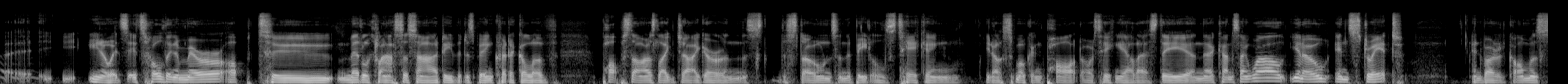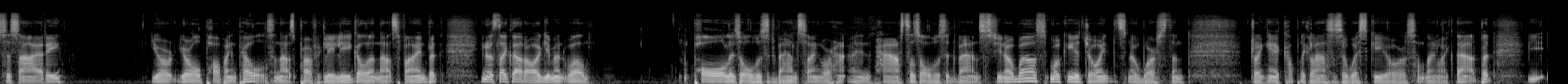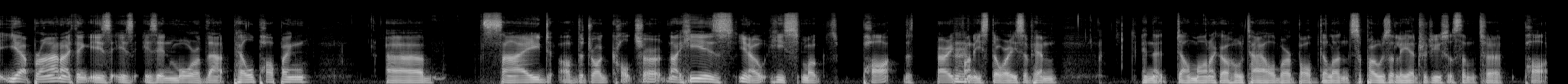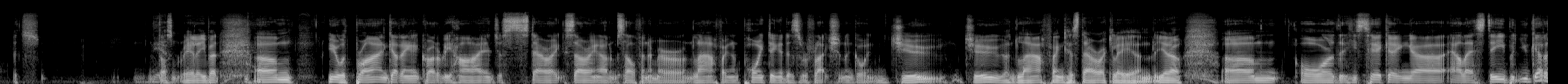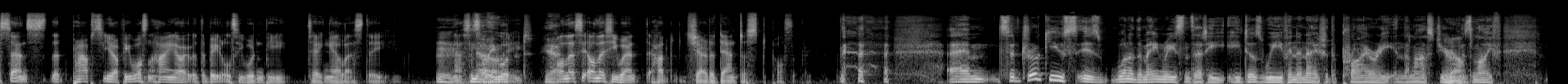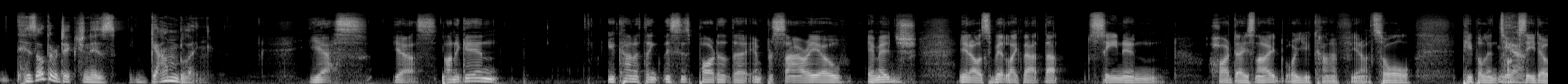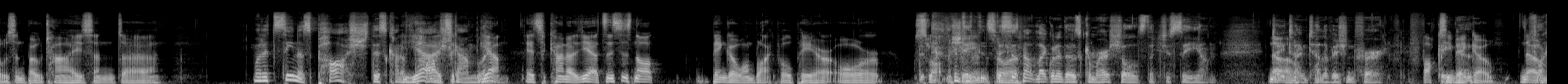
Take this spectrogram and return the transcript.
you know, it's it's holding a mirror up to middle class society that is being critical of pop stars like Jagger and the, the Stones and the Beatles taking, you know, smoking pot or taking LSD, and they're kind of saying, well, you know, in straight inverted commas society, you're you're all popping pills, and that's perfectly legal, and that's fine. But you know, it's like that argument. Well, Paul is always advancing, or in the past has always advanced. You know, well, smoking a joint it's no worse than drinking a couple of glasses of whiskey or something like that. But yeah, Brian, I think is is is in more of that pill popping. Uh, side of the drug culture. Now he is, you know, he smoked pot. There's very mm. funny stories of him in the Delmonico Hotel where Bob Dylan supposedly introduces them to pot, which yeah. doesn't really. But um, you know, with Brian getting incredibly high and just staring staring at himself in a mirror and laughing and pointing at his reflection and going Jew, Jew, and laughing hysterically, and you know, um, or that he's taking uh, LSD. But you get a sense that perhaps you know if he wasn't hanging out with the Beatles, he wouldn't be taking LSD. Mm, no, he wouldn't. Yeah. Unless unless he went had shared a dentist, possibly. um, so drug use is one of the main reasons that he, he does weave in and out of the priory in the last year yeah. of his life. His other addiction is gambling. Yes, yes. And again, you kind of think this is part of the impresario image. You know, it's a bit like that that scene in Hard Day's Night where you kind of, you know, it's all people in tuxedos yeah. and bow ties and uh, Well, it's seen as posh. This kind of yeah, posh a, gambling. yeah, it's a kind of yeah. This is not bingo on Blackpool Pier or slot machines this or is not like one of those commercials that you see on No. daytime television for Foxy Bingo. No,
